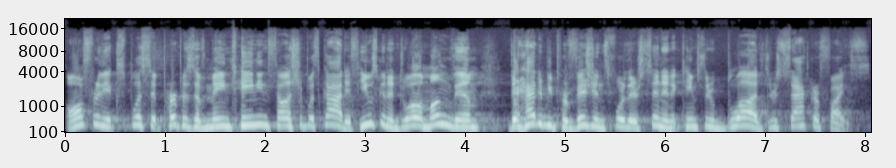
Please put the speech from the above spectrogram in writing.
all for the explicit purpose of maintaining fellowship with God. If He was going to dwell among them, there had to be provisions for their sin, and it came through blood, through sacrifice.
